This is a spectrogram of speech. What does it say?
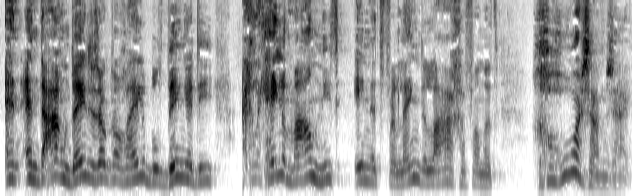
En, en daarom deden ze ook nog een heleboel dingen die eigenlijk helemaal niet in het verlengde lagen van het gehoorzaam zijn.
